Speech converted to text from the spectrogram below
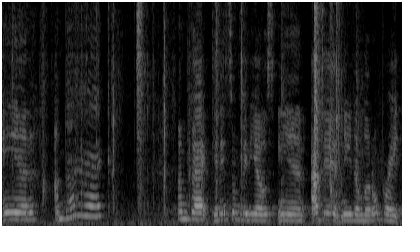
and I'm back. I'm back getting some videos and I did need a little break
